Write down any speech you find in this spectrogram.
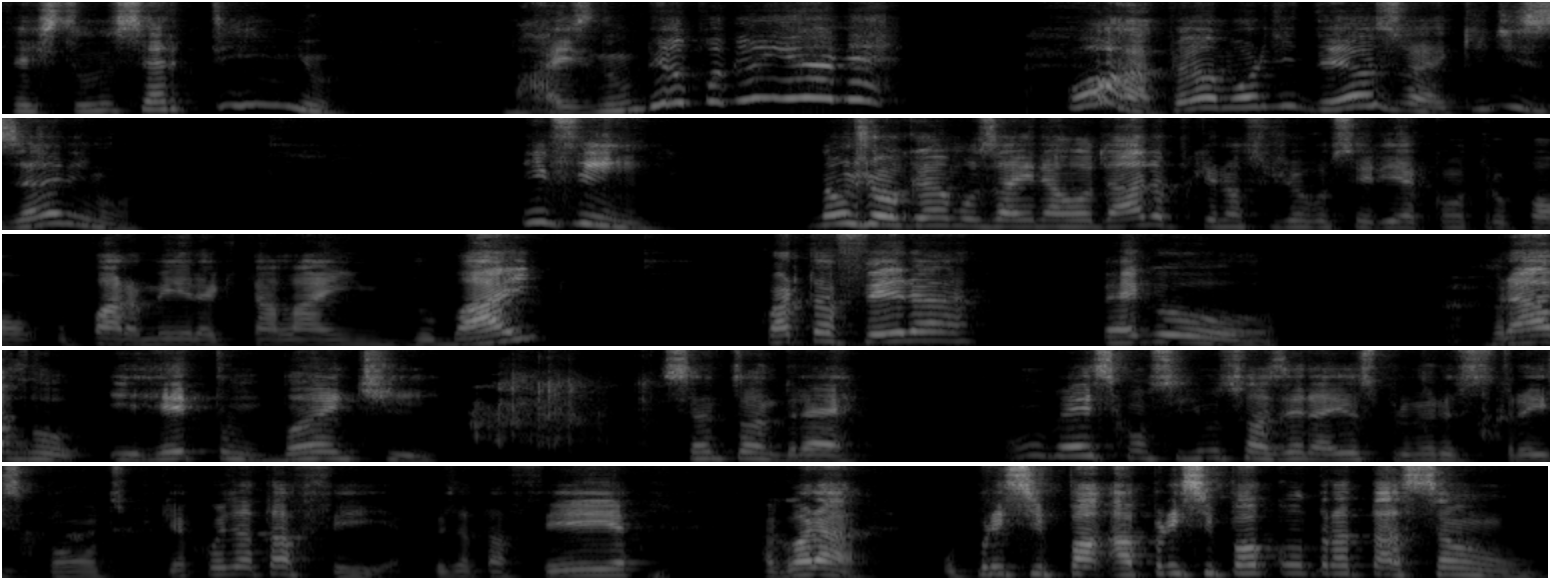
fez tudo certinho, mas não deu para ganhar, né? Porra, pelo amor de Deus, velho, que desânimo. Enfim, não jogamos aí na rodada, porque nosso jogo seria contra o, o Parmeira, que está lá em Dubai. Quarta-feira, pego bravo e retumbante Santo André. Vamos ver se conseguimos fazer aí os primeiros três pontos, porque a coisa tá feia. A coisa tá feia. Agora, o principal, a principal contratação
